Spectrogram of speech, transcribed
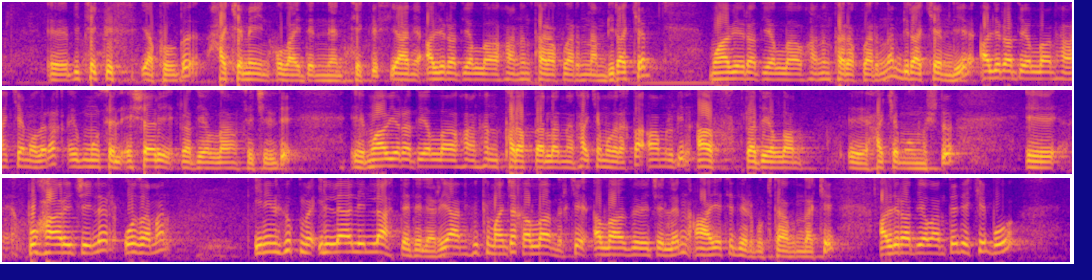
bir teklif yapıldı. Hakemeyn olay denilen teklif. Yani Ali radıyallahu anh'ın taraflarından bir hakem, Muaviye radıyallahu anh'ın taraflarından bir hakem diye. Ali radıyallahu anh hakem olarak Ebu Musel Eşari radıyallahu anh seçildi. E, Muaviye radıyallahu anh'ın taraftarlarından hakem olarak da Amr bin As radıyallahu anh e, hakem olmuştu. E, bu hariciler o zaman inil hükmü illa lillah dediler. Yani hüküm ancak Allah'ındır ki Allah Azze ve Celle'nin ayetidir bu kitabındaki. Ali radıyallahu anh dedi ki bu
